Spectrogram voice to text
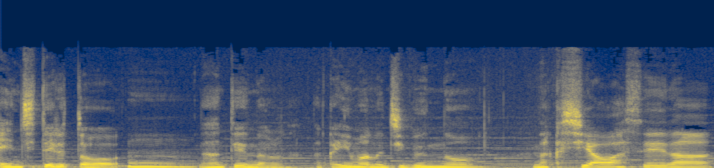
演じてるとうん。なんて言うんだろうな。なんか今の自分のなんか幸せな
